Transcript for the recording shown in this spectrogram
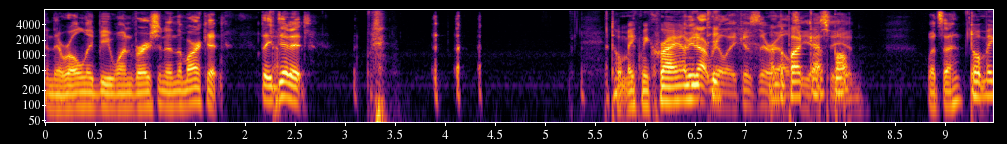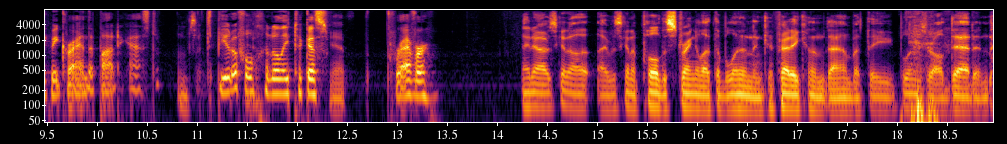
and there will only be one version in the market. They did it. Don't make me cry. On I mean, not really, because they're on the podcast, Paul? and- what's that? Don't make me cry on the podcast. It's beautiful. It only took us Yep. forever. I know I was gonna I was gonna pull the string and let the balloon and confetti come down, but the balloons are all dead and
